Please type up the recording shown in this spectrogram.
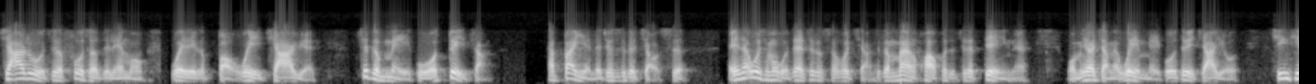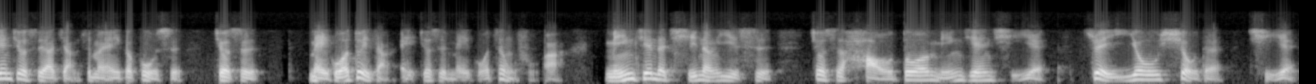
加入这个复仇者联盟，为了一个保卫家园。这个美国队长，他扮演的就是这个角色。哎，那为什么我在这个时候讲这个漫画或者这个电影呢？我们要讲的为美国队加油。今天就是要讲这么一个故事，就是美国队长，哎，就是美国政府啊，民间的奇能异士，就是好多民间企业最优秀的企业，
